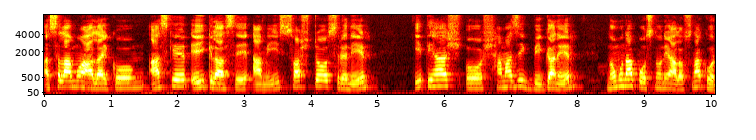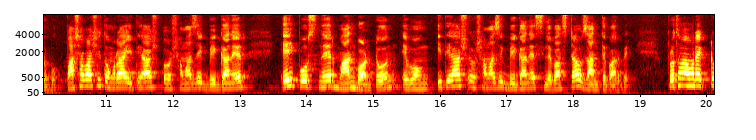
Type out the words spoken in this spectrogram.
আসসালামু আলাইকুম। আজকের এই ক্লাসে আমি ষষ্ঠ শ্রেণির ইতিহাস ও সামাজিক বিজ্ঞানের নমুনা প্রশ্ন নিয়ে আলোচনা করব। পাশাপাশি তোমরা ইতিহাস ও সামাজিক বিজ্ঞানের এই প্রশ্নের মান বন্টন এবং ইতিহাস ও সামাজিক বিজ্ঞানের সিলেবাসটাও জানতে পারবে। প্রথমে আমরা একটু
